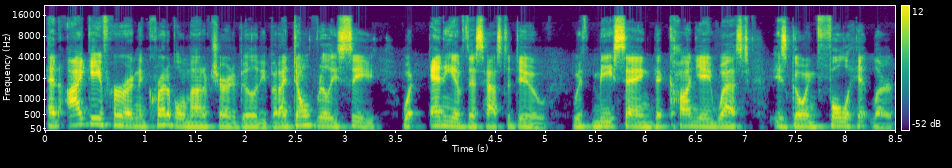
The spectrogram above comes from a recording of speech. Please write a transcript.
And I gave her an incredible amount of charitability, but I don't really see what any of this has to do with me saying that Kanye West is going full Hitler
